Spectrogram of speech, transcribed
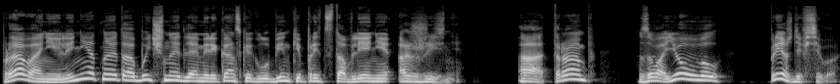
Правы они или нет, но это обычное для американской глубинки представление о жизни. А Трамп завоевывал, прежде всего,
